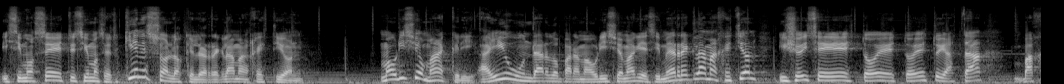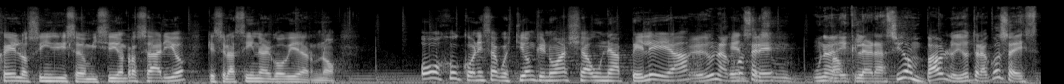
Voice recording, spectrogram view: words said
hicimos esto, hicimos esto. ¿Quiénes son los que le reclaman gestión? Mauricio Macri. Ahí hubo un dardo para Mauricio Macri. Decir, me reclaman gestión y yo hice esto, esto, esto y hasta bajé los índices de homicidio en Rosario que se lo asigna el gobierno. Ojo con esa cuestión que no haya una pelea. una cosa es una declaración, Pablo, y otra cosa es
